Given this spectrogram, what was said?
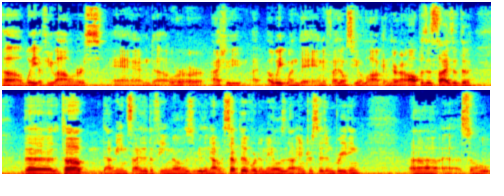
uh, wait a few hours and uh, or, or actually I, I wait one day and if I don't see a lock and they're on opposite sides of the, the the tub that means either the female is really not receptive or the male is not interested in breeding. Uh, uh so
